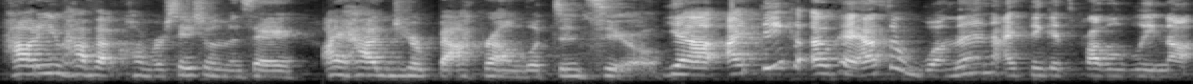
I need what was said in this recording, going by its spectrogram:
how do you have that conversation with him and say, I had your background looked into? Yeah, I think okay, as a woman, I think it's probably not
